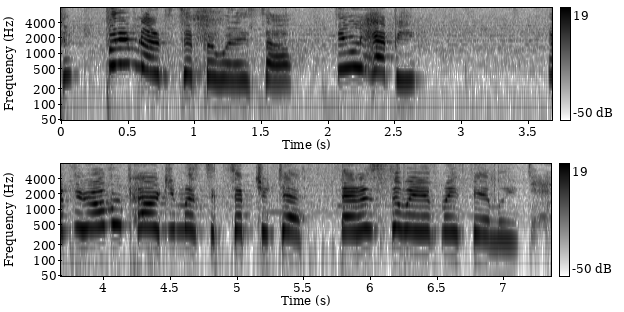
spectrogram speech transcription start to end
but I'm not upset by what I saw. They were happy. If you're overpowered, you must accept your death. That is the way of my family. Damn.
